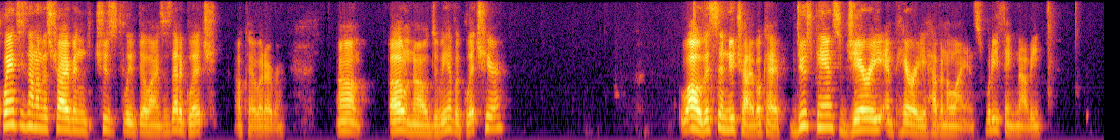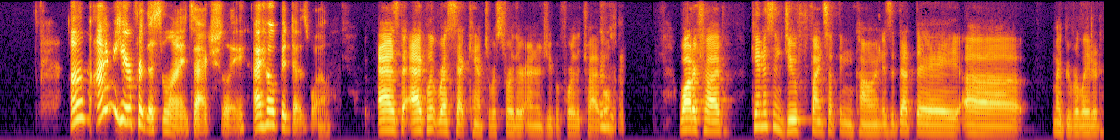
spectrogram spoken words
Planty's not on this tribe and chooses to leave the alliance. Is that a glitch? Okay, whatever. Um, oh no, do we have a glitch here? Wow, this is a new tribe. Okay, Doof's Pants, Jerry, and Perry have an alliance. What do you think, Navi? Um, I'm here for this alliance actually. I hope it does well. as the Aglet rests at camp to restore their energy before the tribal. Mhm. Water tribe. Candace and Doof find something in common. Is it that they uh, might be related?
